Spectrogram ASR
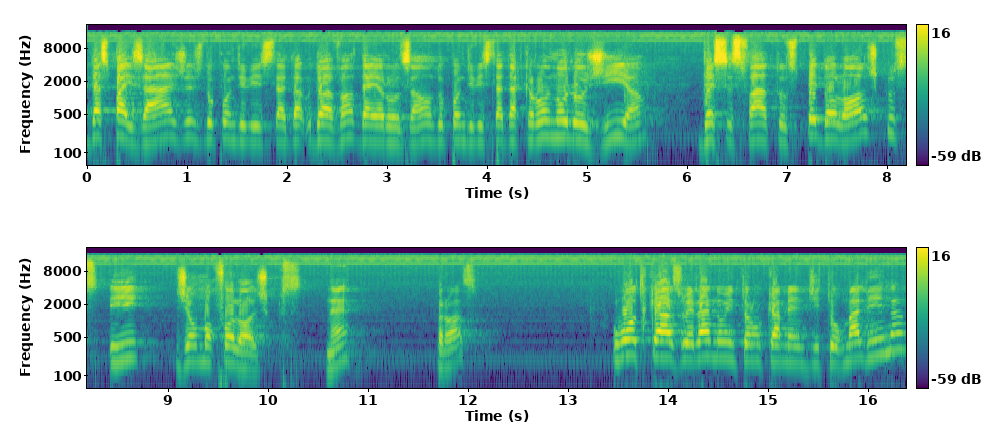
das paisagens, do ponto de vista da, do avanço da erosão, do ponto de vista da cronologia desses fatos pedológicos e geomorfológicos. Né? Próximo. Um outro caso é lá no entroncamento de Turmalina.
